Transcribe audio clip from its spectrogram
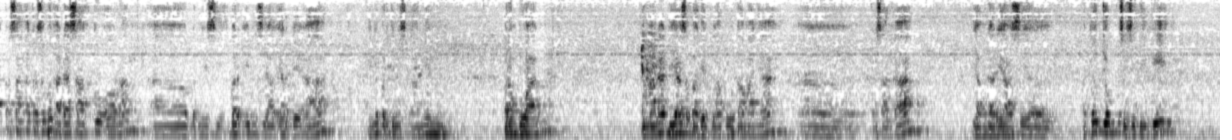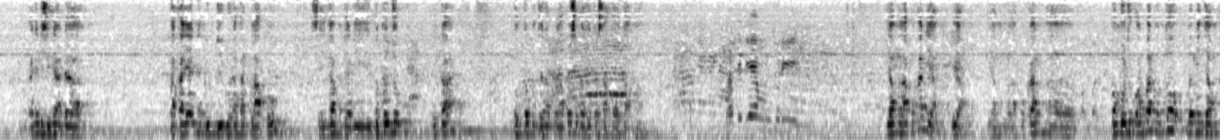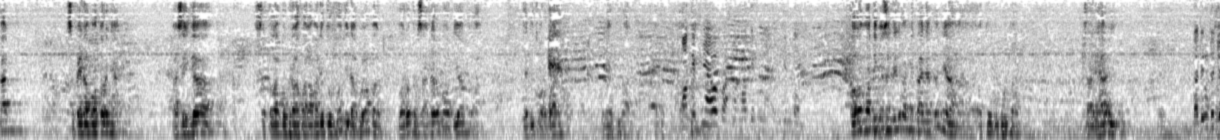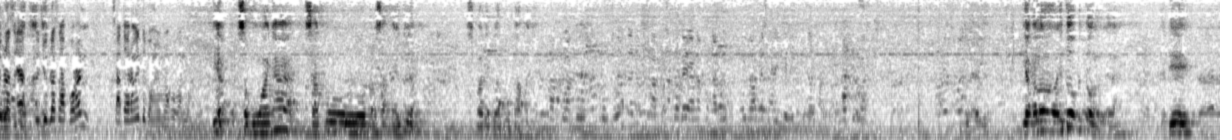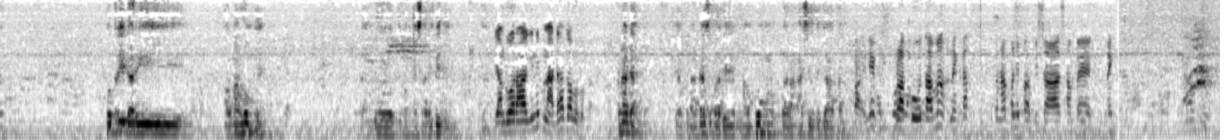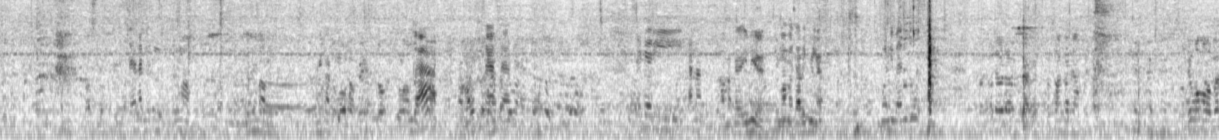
Tersangka tersebut ada satu orang berinisi- berinisial RDA, ini berjenis kelamin perempuan, di mana dia sebagai pelaku utamanya eh, tersangka yang dari hasil petunjuk CCTV, makanya di sini ada pakaian yang digunakan pelaku sehingga menjadi petunjuk kita untuk menjerat pelaku sebagai tersangka utama. Berarti dia yang mencuri yang melakukan ya, ya, yang melakukan eh, membujuk korban untuk meminjamkan sepeda motornya, Nah, sehingga setelah beberapa lama ditunggu tidak pulang ba- baru tersadar bahwa dia telah jadi korban penipuan. Motifnya apa Pak? Motifnya izin. Kalau motifnya sendiri kami tanyakan ya untuk kebutuhan sehari-hari. Berarti ini 17 eh, 17 laporan satu orang itu Bang yang melakukan Bang. Iya, semuanya satu tersangka itu yang sebagai pelaku utamanya. Pelaku perempuan tadi sebagai anak pedangdut di Mabes Arifin itu benar Pak? Ya kalau itu betul ya. Jadi eh, putri dari almarhum ya. Dangdut Imam S. Arifin ya. Yang dua orang lagi ini penada atau apa Bang? Penada. Ya penada sebagai penampung barang hasil kejahatan. Pak ini pelaku utama nekat. Kenapa nih Pak bisa sampai nekat? Saya lagi di rumah enggak. Saya saya saya. Saya dari anak. Anaknya ini ya, Imam Mas Arifin ya? mau dibantu. Dia ngomong apa?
